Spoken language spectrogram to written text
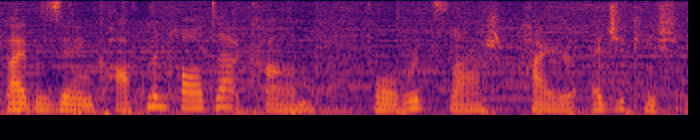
by visiting kaufmanhall.com forward slash higher education.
